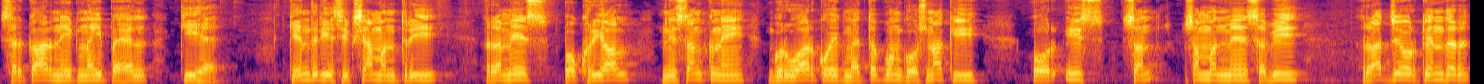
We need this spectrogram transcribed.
सरकार ने एक नई पहल की है। केंद्रीय शिक्षा मंत्री रमेश पोखरियाल निशंक ने गुरुवार को एक महत्वपूर्ण घोषणा की और इस संबंध में सभी राज्य और केंद्र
